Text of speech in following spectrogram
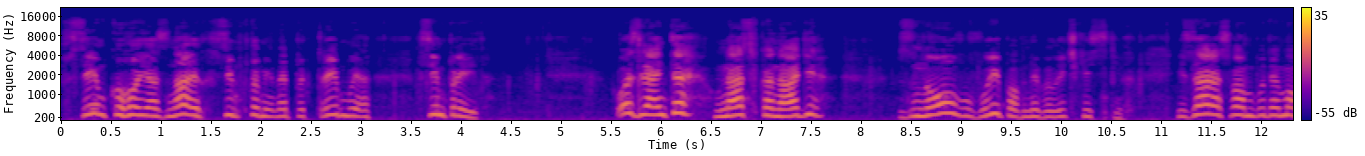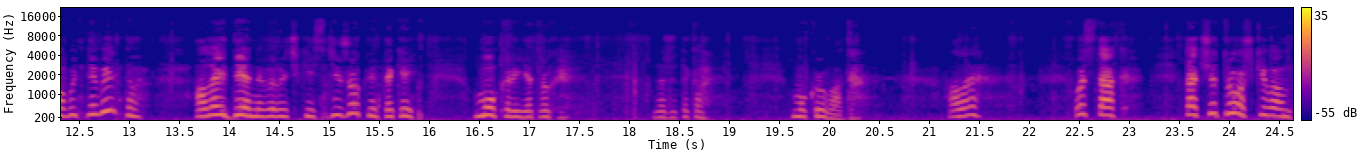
всім, кого я знаю, всім, хто мене підтримує. Всім привіт. Ось гляньте, у нас в Канаді знову випав невеличкий сніг. І зараз вам буде, мабуть, не видно, але йде невеличкий сніжок, він такий мокрий, я трохи навіть така мокрувата. Але ось так. Так що трошки вам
